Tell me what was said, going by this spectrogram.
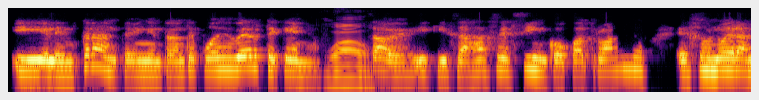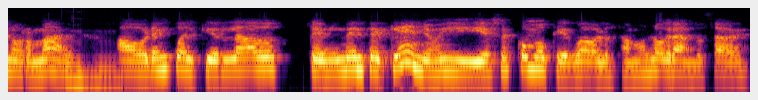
y el entrante, en entrante puedes ver pequeños, ¿sabes? Y quizás hace cinco o cuatro años eso no era normal. Ahora en cualquier lado te venden pequeños y eso es como que, wow, lo estamos logrando, ¿sabes?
